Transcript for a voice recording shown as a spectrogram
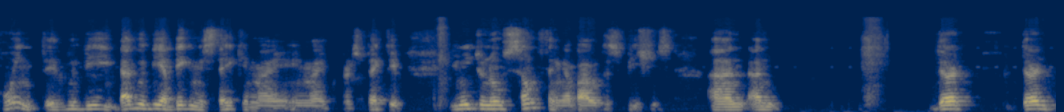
point. It would be that would be a big mistake in my in my perspective. You need to know something about the species. And and there there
